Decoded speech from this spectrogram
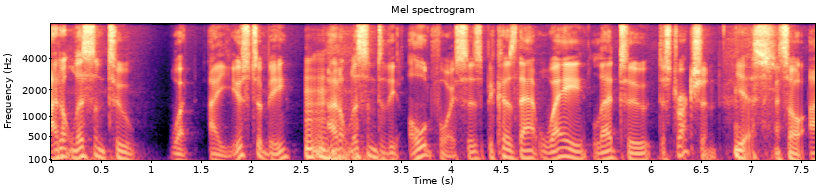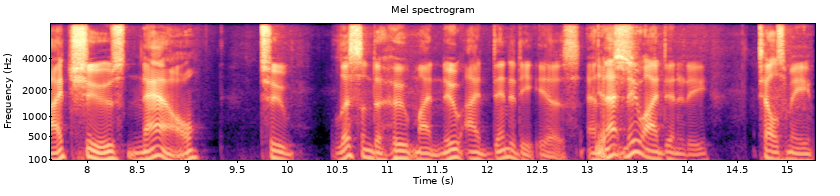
I don't listen to what I used to be. I don't listen to the old voices because that way led to destruction. Yes. And so I choose now to listen to who my new identity is. And Yes. that new identity tells me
